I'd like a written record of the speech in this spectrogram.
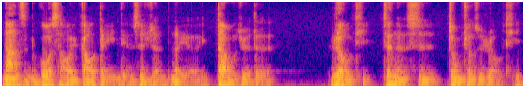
那只不过稍微高等一点是人类而已。但我觉得肉体真的是终究是肉体，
